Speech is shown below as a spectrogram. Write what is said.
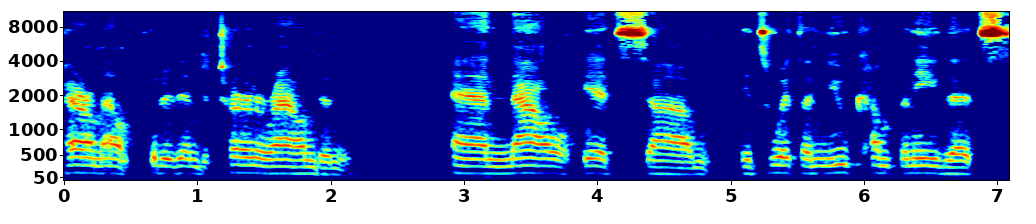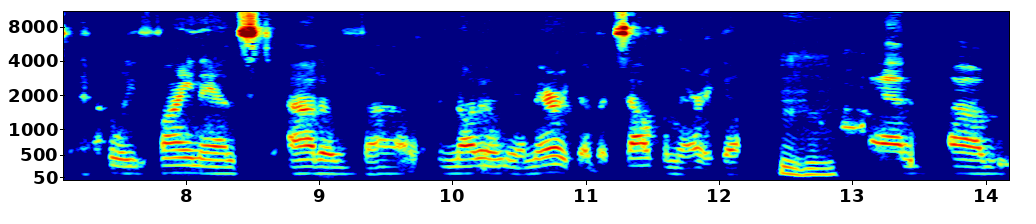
Paramount put it into turnaround, and and now it's um, it's with a new company that's heavily financed out of uh, not only America but South America, mm-hmm. and um,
